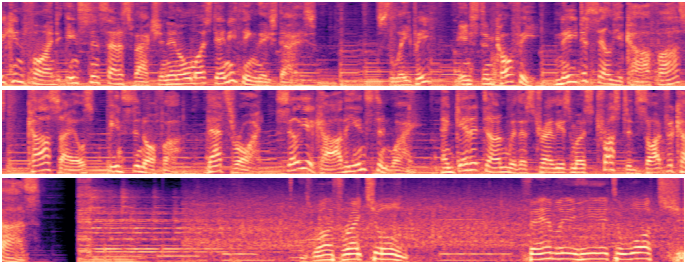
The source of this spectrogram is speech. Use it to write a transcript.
We can find instant satisfaction in almost anything these days. Sleepy? Instant coffee. Need to sell your car fast? Car sales, instant offer. That's right, sell your car the instant way and get it done with Australia's most trusted site for cars. His wife Rachel, family are here to watch.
